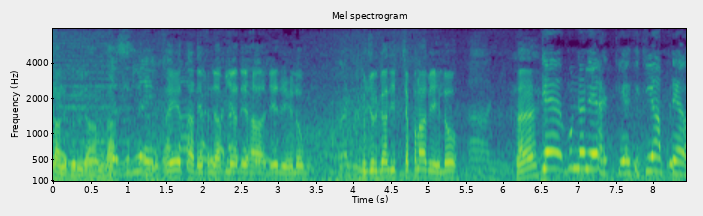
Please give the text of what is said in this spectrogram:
ਧੰਨ ਗੁਰੂ ਰਾਮਦਾਸ ਇਹ ਤੁਹਾਡੇ ਪੰਜਾਬੀਆਂ ਦੇ ਹਾਲ ਜੇ ਦੇਖ ਲਓ। ਬਜ਼ੁਰਗਾਂ ਦੀ ਚੱਪਲਾਂ ਵੇਖ ਲਓ। ਹੈ? ਜੇ ਉਹਨਾਂ ਨੇ ਹੱਟੀਆਂ ਕੀਤੀਆਂ ਆਪਣੀਆਂ।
